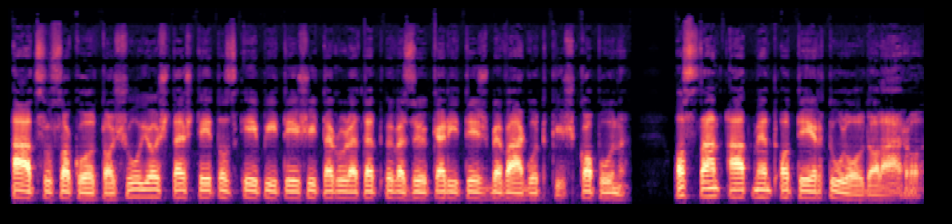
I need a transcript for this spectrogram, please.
Átszuszakolta súlyos testét az építési területet övező kerítésbe vágott kis kapun, aztán átment a tér túloldalára.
